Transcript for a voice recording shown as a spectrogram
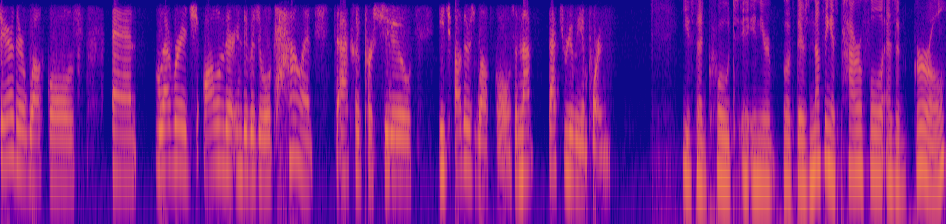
share their wealth goals and leverage all of their individual talents to actually pursue each other's wealth goals. And that that's really important. You've said, quote, in your book, there's nothing as powerful as a girl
